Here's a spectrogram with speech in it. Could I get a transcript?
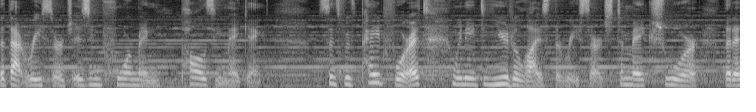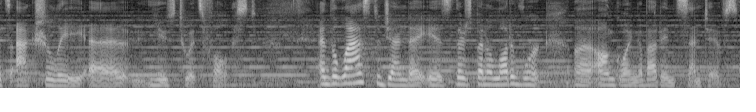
that that research is informing policy making? Since we've paid for it, we need to utilize the research to make sure that it's actually uh, used to its fullest. And the last agenda is there's been a lot of work uh, ongoing about incentives.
